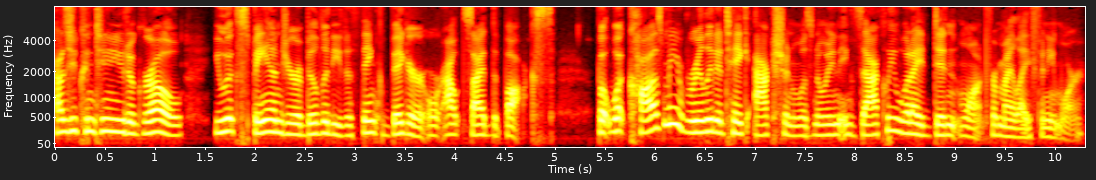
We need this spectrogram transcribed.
As you continue to grow, you expand your ability to think bigger or outside the box. But what caused me really to take action was knowing exactly what I didn't want from my life anymore.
